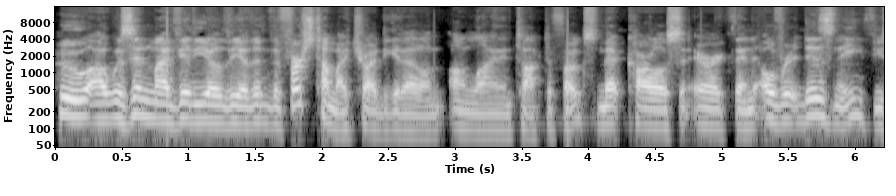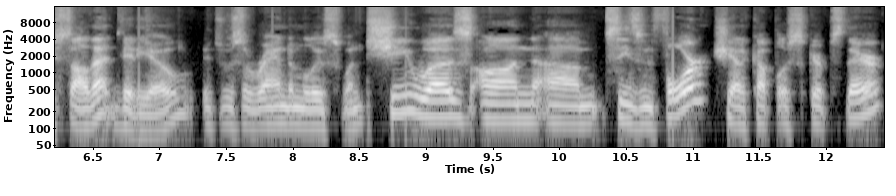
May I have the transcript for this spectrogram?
who uh, was in my video the other the first time I tried to get out on, online and talk to folks. Met Carlos and Eric then over at Disney. If you saw that video, it was a random loose one. She was on um, season four. She had a couple of scripts there.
